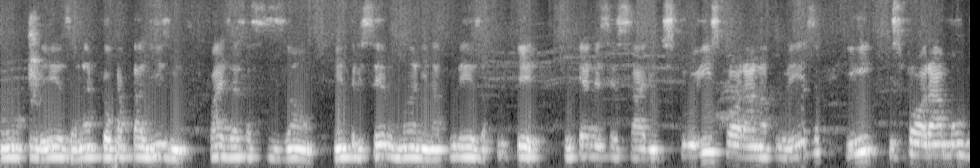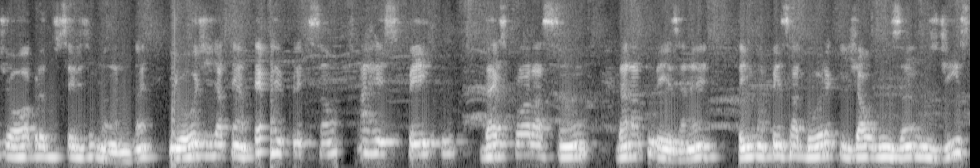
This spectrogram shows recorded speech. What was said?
natureza, né? porque o capitalismo faz essa cisão entre ser humano e natureza. Por quê? Porque é necessário destruir, explorar a natureza e explorar a mão de obra dos seres humanos. Né? E hoje já tem até reflexão a respeito da exploração da natureza. Né? Tem uma pensadora que já há alguns anos diz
